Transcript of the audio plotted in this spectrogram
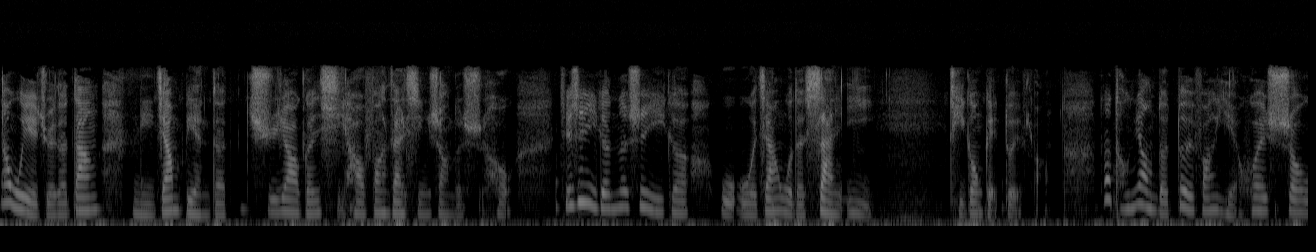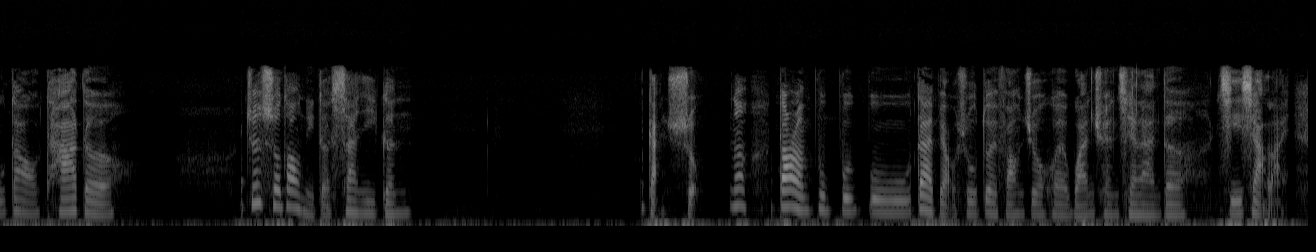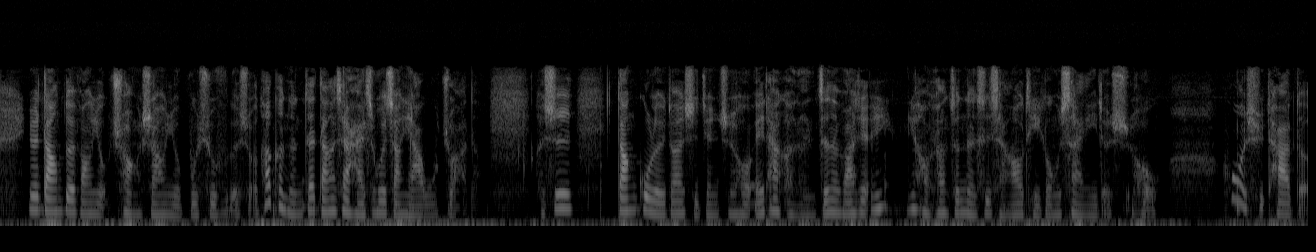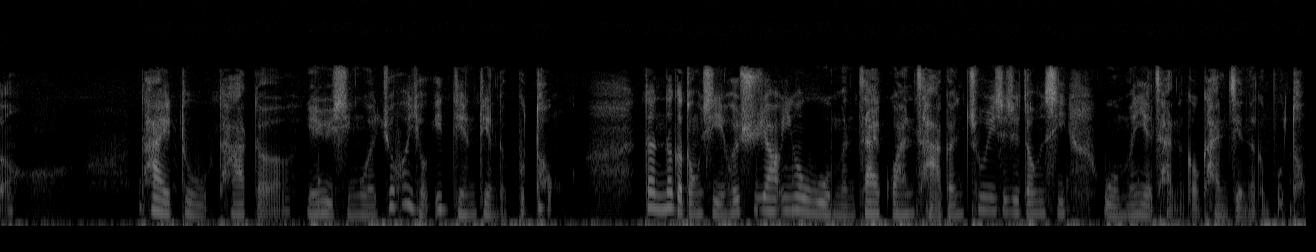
那我也觉得，当你将别人的需要跟喜好放在心上的时候，其实一个那是一个我我将我的善意提供给对方，那同样的对方也会收到他的，就是收到你的善意跟感受。那当然不不不代表说对方就会完全全然的接下来，因为当对方有创伤、有不舒服的时候，他可能在当下还是会张牙舞爪的。可是当过了一段时间之后，诶，他可能真的发现，诶，你好像真的是想要提供善意的时候，或许他的态度、他的言语行为就会有一点点的不同。但那个东西也会需要，因为我们在观察跟注意这些东西，我们也才能够看见那个不同。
